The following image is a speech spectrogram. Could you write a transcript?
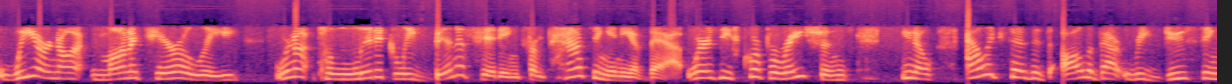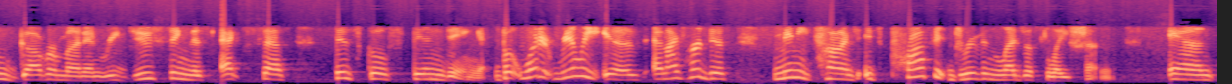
we are not monetarily, we're not politically benefiting from passing any of that. Whereas these corporations, you know, Alex says it's all about reducing government and reducing this excess fiscal spending. But what it really is, and I've heard this many times, it's profit driven legislation. And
